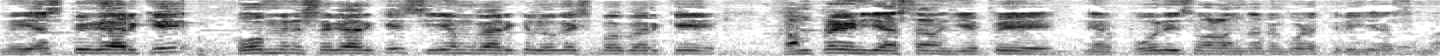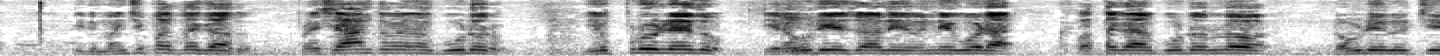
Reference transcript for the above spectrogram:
మీ ఎస్పీ గారికి హోమ్ మినిస్టర్ గారికి సీఎం గారికి లోకేష్ బాబు గారికి కంప్లైంట్ చేస్తామని చెప్పి నేను పోలీసు వాళ్ళందరినీ కూడా తెలియజేస్తున్నా. ఇది మంచి పద్ధతి కాదు. ప్రశాంతమైన గూడూరు. ఎప్పుడూ లేదు. ఈ రౌడీజాలు ఇవన్నీ కూడా కొత్తగా గూడూరులో రౌడీలు వచ్చి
